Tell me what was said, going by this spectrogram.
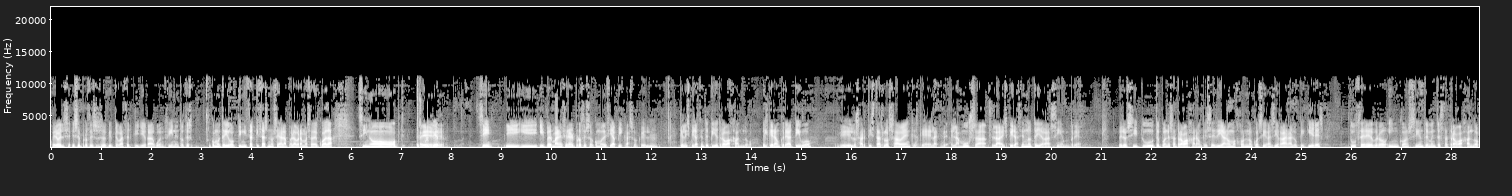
pero ese proceso es el que te va a hacer que llegue a buen fin. Entonces, como te digo, optimizar quizás no sea la palabra más adecuada, sino... ¿Esculpir? Eh, sí, y, permanecer en el proceso, como decía Picasso, que, mm. que la inspiración te pille trabajando. El que era un creativo, eh, los artistas lo saben, que es que la, la musa, la inspiración no te llega siempre. Pero si tú te pones a trabajar, aunque ese día a lo mejor no consigas llegar a lo que quieres, tu cerebro inconscientemente está trabajando.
